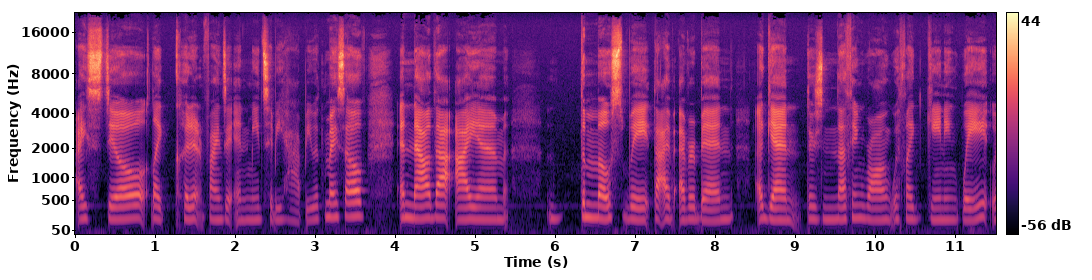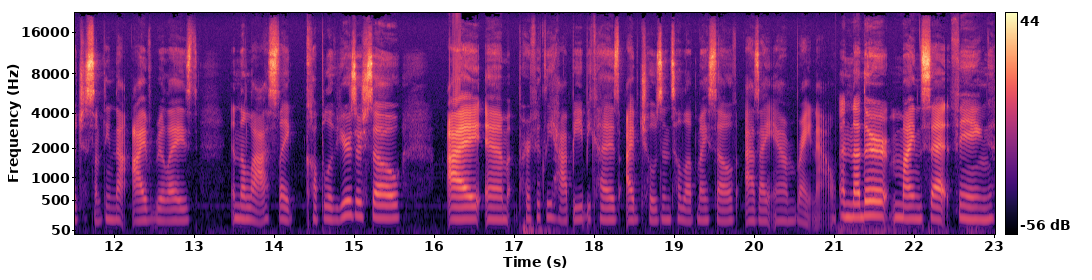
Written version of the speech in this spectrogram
I still like couldn't find it in me to be happy with myself. And now that I am the most weight that I've ever been, again, there's nothing wrong with like gaining weight, which is something that I've realized in the last like couple of years or so. I am perfectly happy because I've chosen to love myself as I am right now. Another mindset thing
